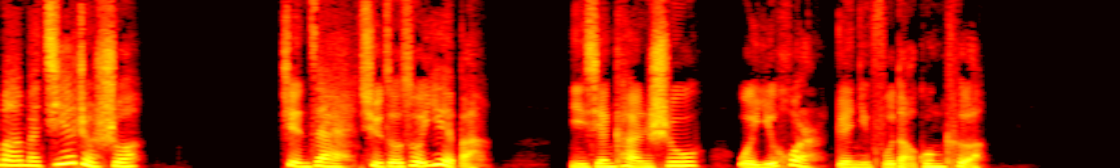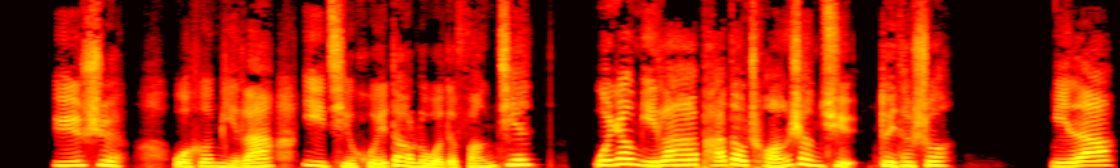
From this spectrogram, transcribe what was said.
妈妈接着说：“现在去做作业吧，你先看书。”我一会儿给你辅导功课。于是，我和米拉一起回到了我的房间。我让米拉爬到床上去，对她说：“米拉，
